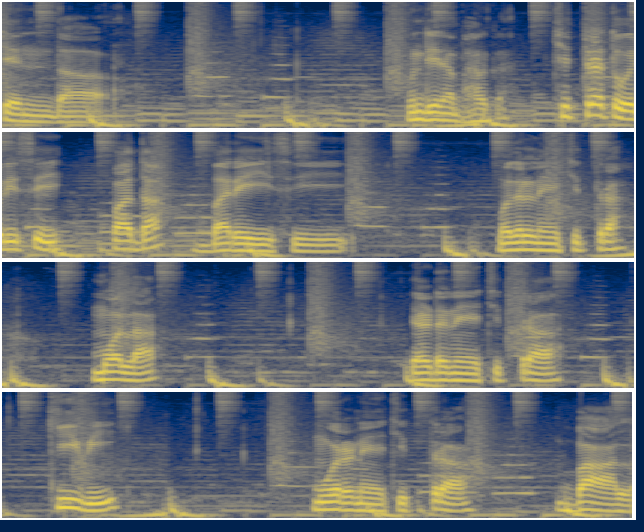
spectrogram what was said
ಚೆಂದ. ಮುಂದಿನ ಭಾಗ. ಚಿತ್ರ ತೋರಿಸಿ, ಪದ ಬರೆಯಿಸಿ. ಮೊದಲನೆಯ ಚಿತ್ರ, ಮೊಲ. ಎರಡನೆಯ ಚಿತ್ರ ಕಿವಿ ಮೂರನೆಯ ಚಿತ್ರ ಬಾಲ.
